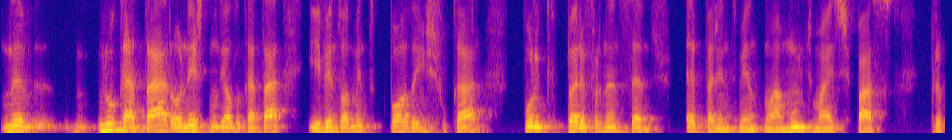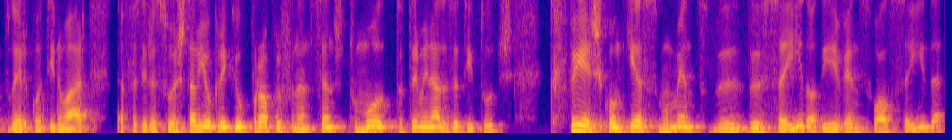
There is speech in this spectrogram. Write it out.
na, no Qatar ou neste Mundial do Qatar eventualmente podem chocar, porque para Fernando Santos aparentemente não há muito mais espaço para poder continuar a fazer a sua gestão, e eu creio que o próprio Fernando Santos tomou determinadas atitudes que fez com que esse momento de, de saída ou de eventual saída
